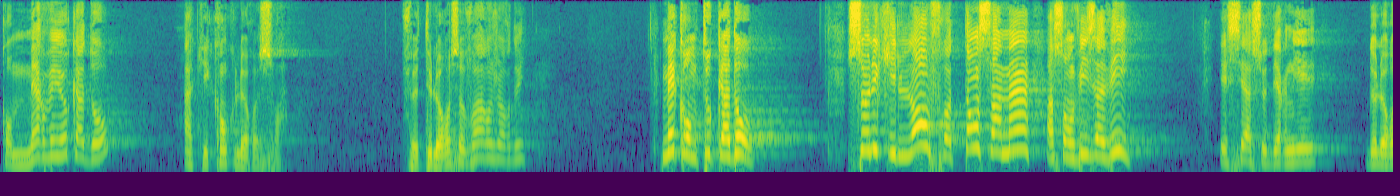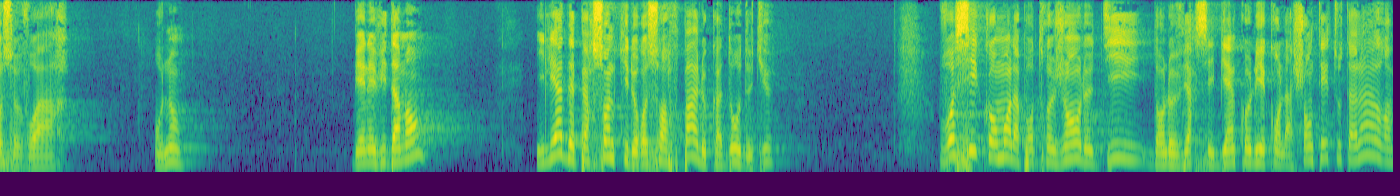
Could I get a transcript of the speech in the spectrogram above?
comme merveilleux cadeau à quiconque le reçoit. Veux-tu le recevoir aujourd'hui? Mais comme tout cadeau, celui qui l'offre tend sa main à son vis-à-vis et c'est à ce dernier de le recevoir ou non. Bien évidemment, il y a des personnes qui ne reçoivent pas le cadeau de Dieu. Voici comment l'apôtre Jean le dit dans le verset bien connu et qu'on l'a chanté tout à l'heure.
